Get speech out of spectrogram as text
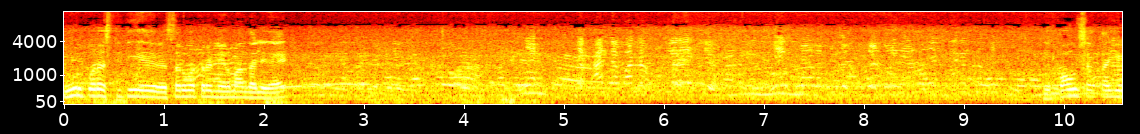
पूर परिस्थिती सर्वत्र निर्माण झालेली आहे. पाहू शकता की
